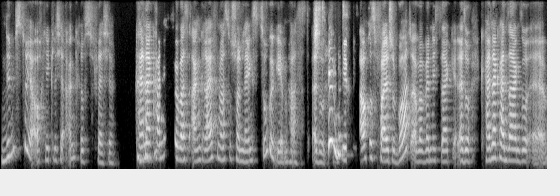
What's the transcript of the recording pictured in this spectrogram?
nimmst du ja auch jegliche Angriffsfläche. Keiner kann dich für was angreifen, was du schon längst zugegeben hast. Also auch das falsche Wort, aber wenn ich sage, also keiner kann sagen, so äh,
